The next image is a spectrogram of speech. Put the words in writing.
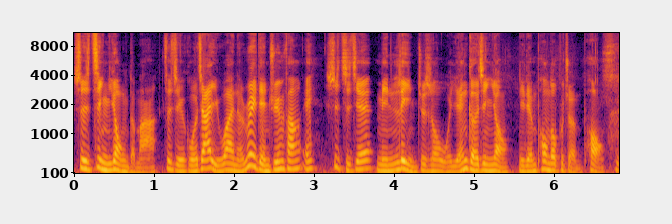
是禁用的嘛，这几个国家以外呢，瑞典军方哎是直接明令，就是说我严格禁用，你连碰都不准碰。是，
